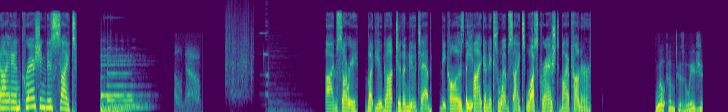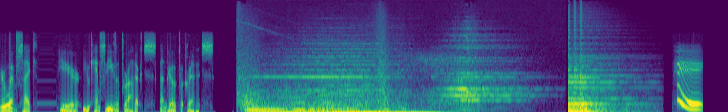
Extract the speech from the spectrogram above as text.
I am crashing this site. I'm sorry, but you got to the new tab because the Iconix website was crashed by Connor. Welcome to the Wageter website. Here, you can see the products and go to credits. Hey,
